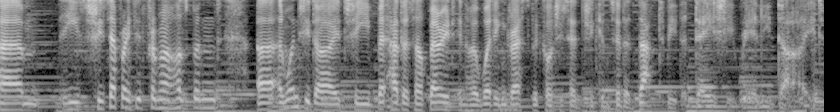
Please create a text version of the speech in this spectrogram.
Um, he's, she separated from her husband, uh, and when she died, she had herself buried in her wedding dress because she said she considered that to be the day she really died.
